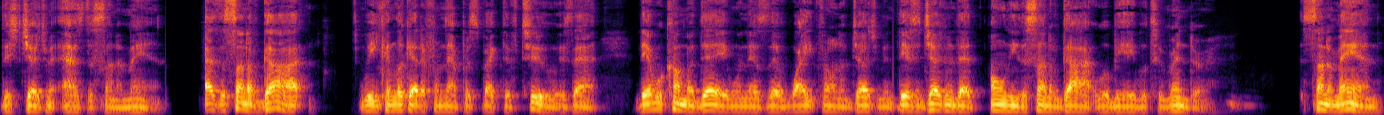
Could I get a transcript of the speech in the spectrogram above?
this judgment as the son of man. As the son of God, we can look at it from that perspective too, is that there will come a day when there's the white throne of judgment. There's a judgment that only the son of God will be able to render. Mm-hmm. Son of man,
